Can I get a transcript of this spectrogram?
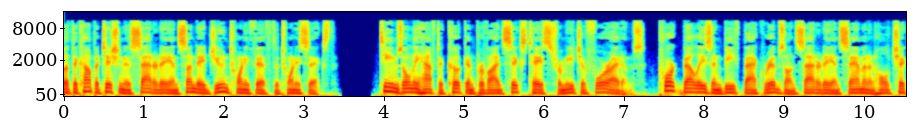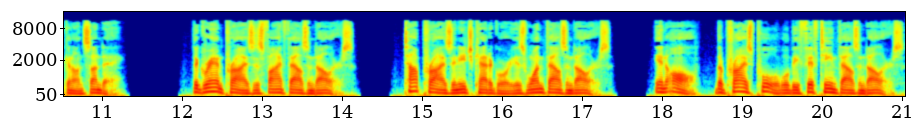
but the competition is Saturday and Sunday, June 25th to 26th. Teams only have to cook and provide six tastes from each of four items pork bellies and beef back ribs on Saturday and salmon and whole chicken on Sunday. The grand prize is $5,000. Top prize in each category is $1,000. In all, the prize pool will be $15,000.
